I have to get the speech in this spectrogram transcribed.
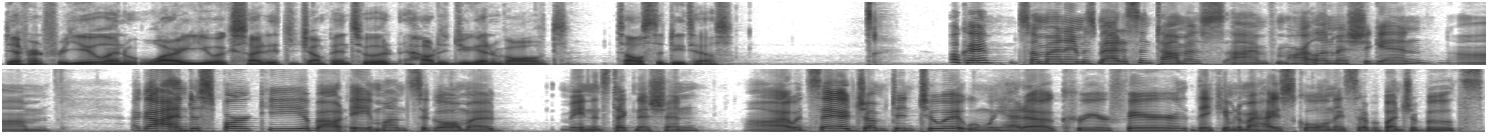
different for you, and why are you excited to jump into it? How did you get involved? Tell us the details. Okay, so my name is Madison Thomas. I'm from Hartland, Michigan. Um, I got into Sparky about eight months ago. I'm a maintenance technician. Uh, I would say I jumped into it when we had a career fair. They came to my high school and they set up a bunch of booths.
